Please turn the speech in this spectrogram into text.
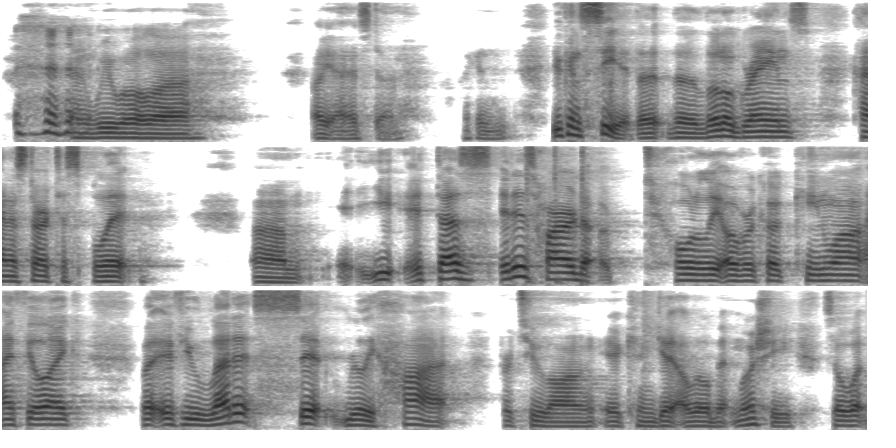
and we will. Uh, oh yeah, it's done. I can you can see it. The the little grains kind of start to split. Um, it, it does. It is hard to totally overcook quinoa. I feel like, but if you let it sit really hot for too long, it can get a little bit mushy. So what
